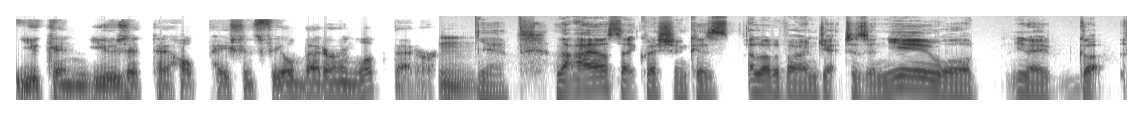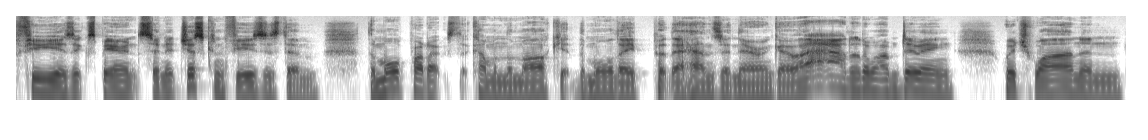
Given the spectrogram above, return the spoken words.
you can use it to help patients feel better and look better. Mm. Yeah. I asked that question because a lot of our injectors are new or you know got a few years experience and it just confuses them the more products that come on the market the more they put their hands in there and go ah i don't know what i'm doing which one and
